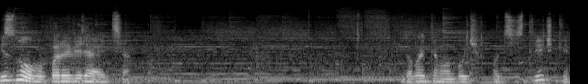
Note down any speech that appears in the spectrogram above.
і знову перевіряється. Давайте, мабуть, оці стрічки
